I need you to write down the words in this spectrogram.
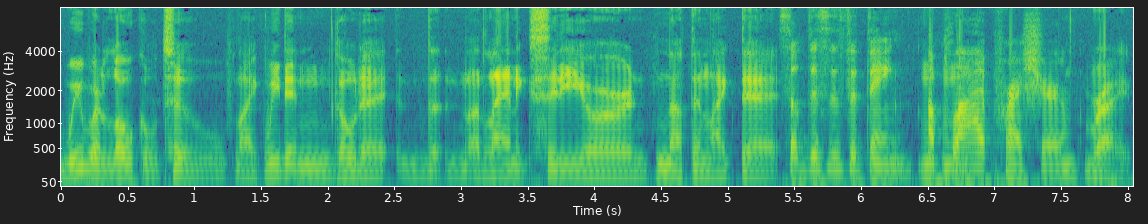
we were local too. Like we didn't go to Atlantic City or nothing like that. So this is the thing: mm-hmm. applied pressure, right,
